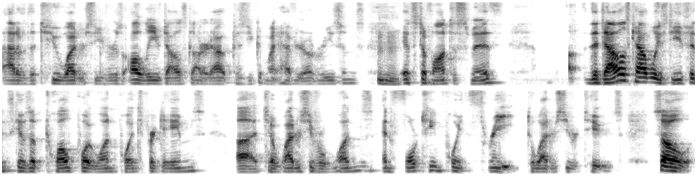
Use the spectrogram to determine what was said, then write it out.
out of the two wide receivers, I'll leave Dallas Goedert out because you can, might have your own reasons. Mm-hmm. It's Devonta Smith. Uh, the Dallas Cowboys defense gives up 12.1 points per games uh, to wide receiver ones and 14.3 to wide receiver twos. So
